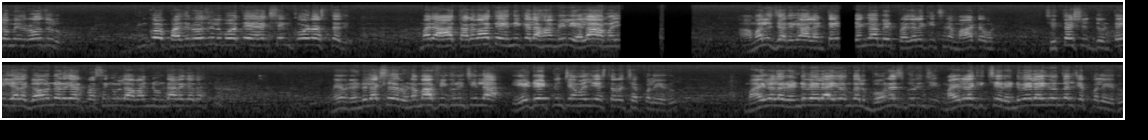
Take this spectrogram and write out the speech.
తొమ్మిది రోజులు. ఇంకో పది రోజులు పోతే ఎలక్షన్ కోడ్ వస్తుంది. మరి ఆ తర్వాత ఎన్నికల హామీలు ఎలా అమలు అమలు జరగాలంటే నిజంగా మీరు ప్రజలకు ఇచ్చిన మాట చిత్తశుద్ధి ఉంటే ఇలా గవర్నర్ గారి ప్రసంగంలో అవన్నీ ఉండాలి కదా. మేము రెండు లక్షల రుణమాఫీ గురించి ఇలా ఏ డేట్ నుంచి అమలు చేస్తారో చెప్పలేదు. మహిళల రెండు వేల ఐదు వందలు బోనస్ గురించి మహిళలకు ఇచ్చే రెండు వేల ఐదు వందలు చెప్పలేదు.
